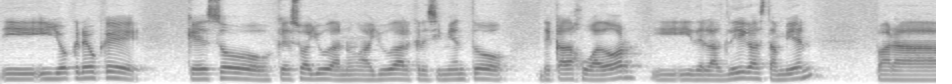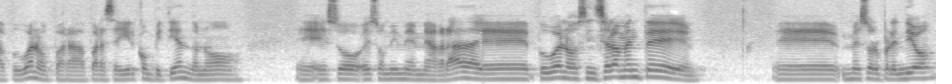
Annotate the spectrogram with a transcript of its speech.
Y, yo creo que, que, eso, que eso ayuda, ¿no? Ayuda al crecimiento de cada jugador y, de las ligas también para, pues bueno, para, para seguir compitiendo, ¿no? Eh, eso, eso a mí me, me agrada. Eh, pues bueno, sinceramente eh, me sorprendió,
